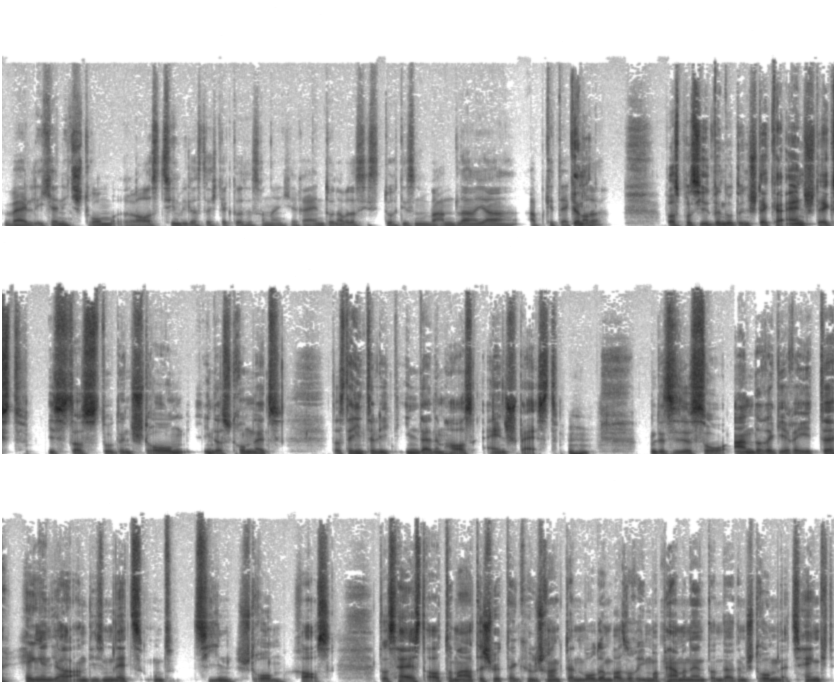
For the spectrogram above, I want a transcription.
weil ich ja nicht Strom rausziehen will aus der Steckdose, sondern eigentlich reintun. Aber das ist durch diesen Wandler ja abgedeckt, genau. oder? Was passiert, wenn du den Stecker einsteckst, ist, dass du den Strom in das Stromnetz das dahinter liegt, in deinem Haus einspeist. Mhm. Und es ist ja so, andere Geräte hängen ja an diesem Netz und ziehen Strom raus. Das heißt, automatisch wird dein Kühlschrank, dein Modem, was auch immer permanent an deinem Stromnetz hängt,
